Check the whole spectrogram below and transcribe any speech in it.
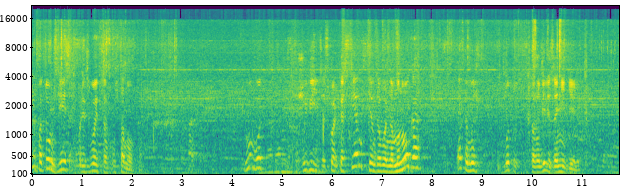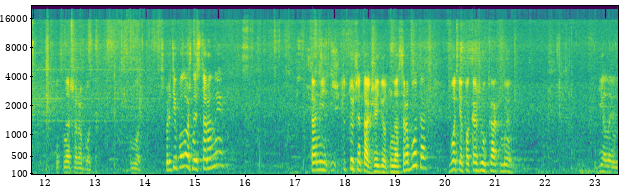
и потом здесь производится установка. Ну вот, вы видите, сколько стен, стен довольно много. Это мы вот установили за неделю. Это наша работа. Вот. С противоположной стороны, там и- тут точно так же идет у нас работа. Вот я покажу, как мы делаем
